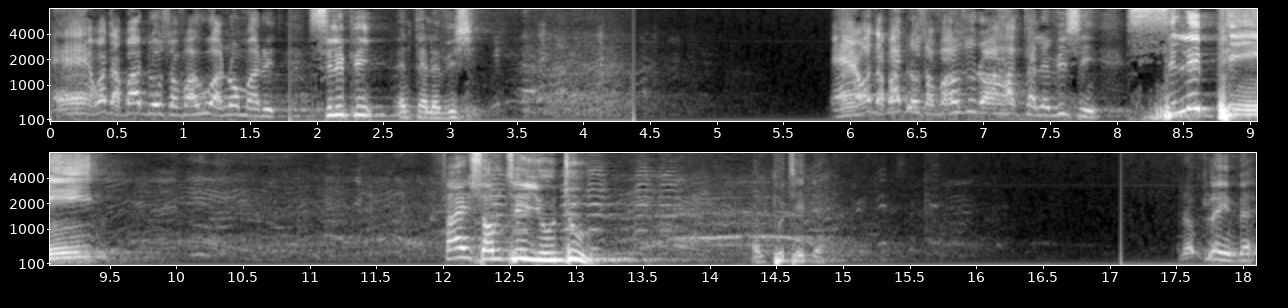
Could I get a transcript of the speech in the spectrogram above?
Eh, what about those of us who are not married? Sleeping and television. And eh, what about those of us who don't have television? Sleeping. Find something you do and put it there. Don't play in bed.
